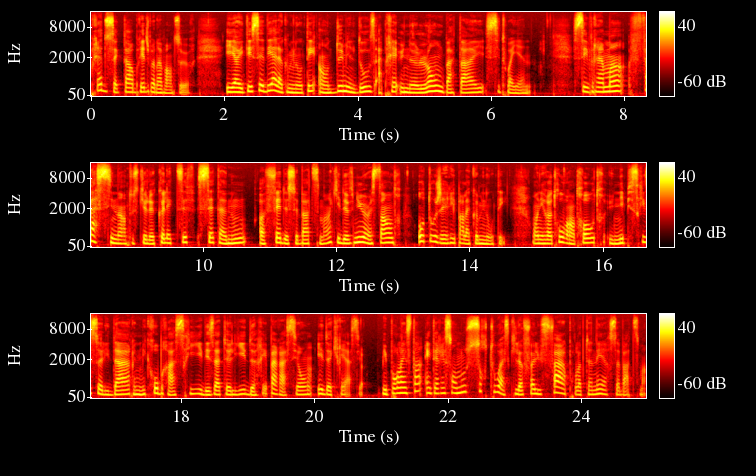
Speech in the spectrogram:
près du secteur Bridge-Bonaventure et a été cédé à la communauté en 2012 après une longue bataille citoyenne. C'est vraiment fascinant tout ce que le collectif C'est à nous a fait de ce bâtiment qui est devenu un centre autogéré par la communauté. On y retrouve entre autres une épicerie solidaire, une microbrasserie et des ateliers de réparation et de création. Mais pour l'instant, intéressons-nous surtout à ce qu'il a fallu faire pour l'obtenir, ce bâtiment.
